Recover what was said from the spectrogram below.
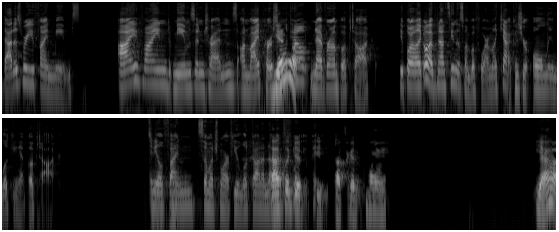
that is where you find memes. I find memes and trends on my personal Yeah, account, never on BookTok. People are like, "Oh, I've not seen this one before." I'm like, "Yeah, because you're only looking at BookTok." That's And you'll point. find so much more if you look on another that's a good page. that's a good point. Yeah.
